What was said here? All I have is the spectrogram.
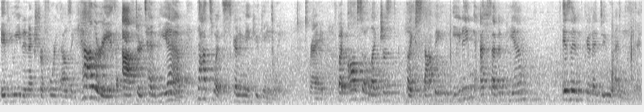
If you eat an extra 4,000 calories after 10 p.m., that's what's gonna make you gain weight, right? But also like just like stopping eating at 7 p.m. isn't gonna do anything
